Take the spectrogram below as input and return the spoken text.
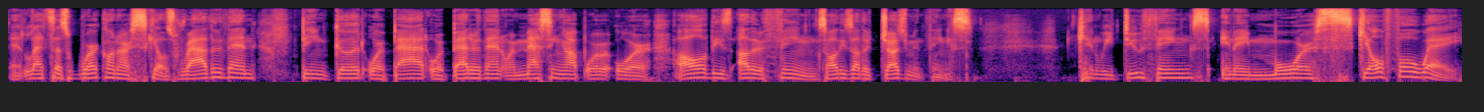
It lets us work on our skills rather than being good or bad or better than or messing up or, or all of these other things, all these other judgment things. Can we do things in a more skillful way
